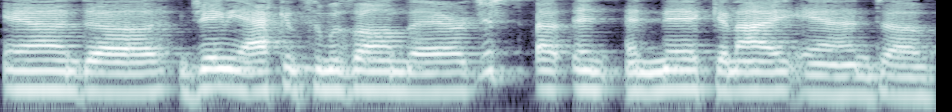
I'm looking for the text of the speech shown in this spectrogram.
and, uh, Jamie Atkinson was on there, just, uh, and, and Nick and I and, uh,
